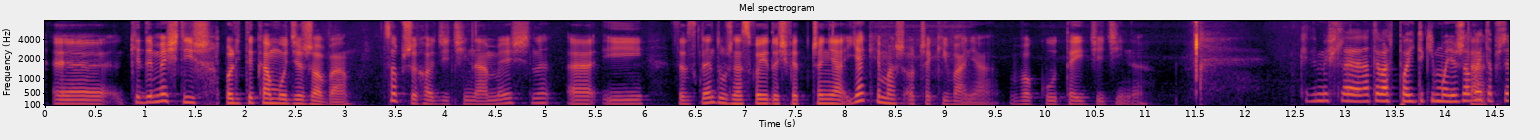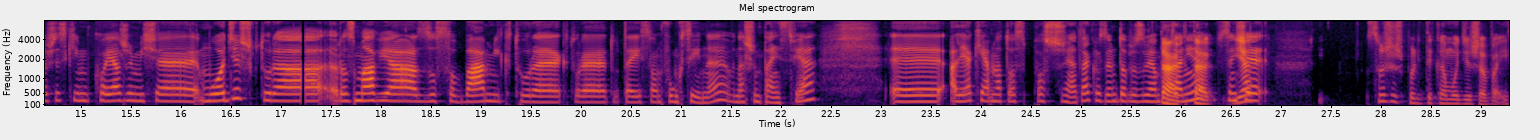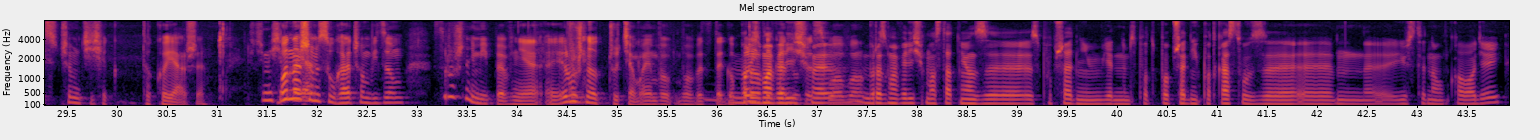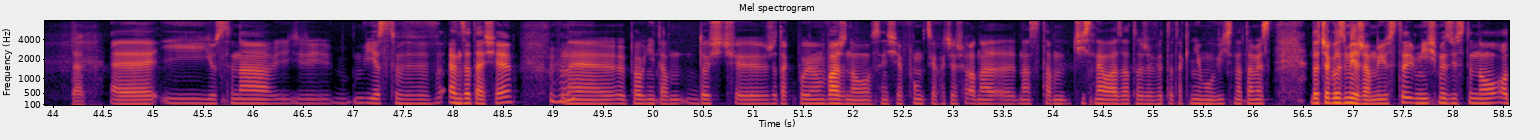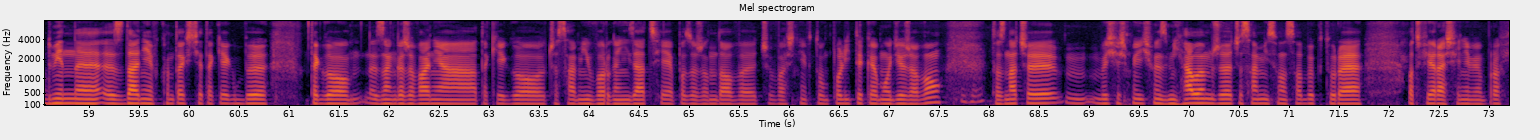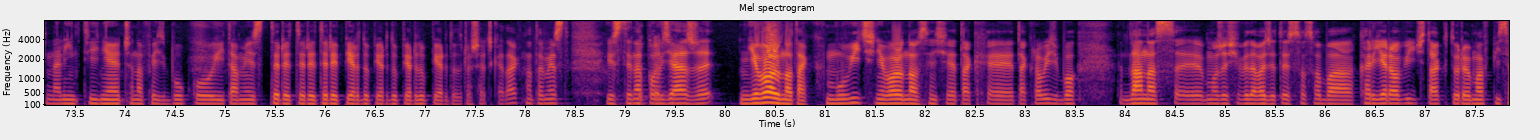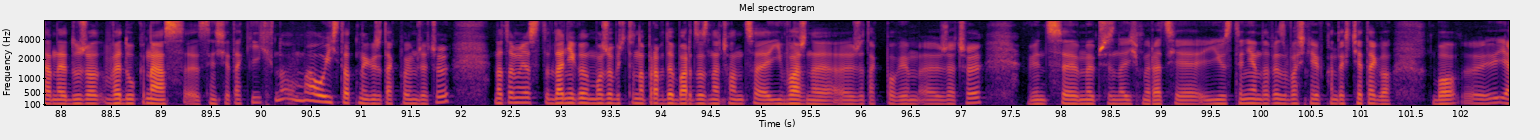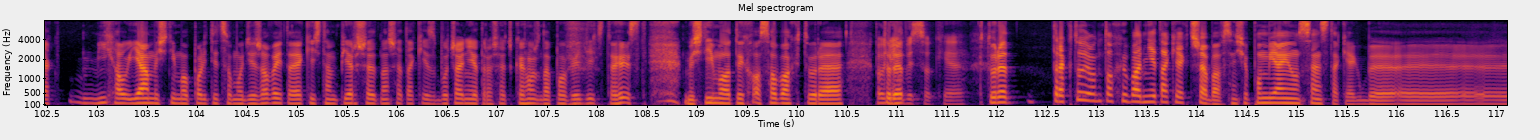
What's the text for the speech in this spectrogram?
E, kiedy myślisz polityka młodzieżowa, co przychodzi ci na myśl e, i ze względu już na swoje doświadczenia, jakie masz oczekiwania wokół tej dziedziny? Kiedy myślę na temat polityki młodzieżowej, Tak. to przede wszystkim kojarzy mi się młodzież, która rozmawia z osobami, które, które tutaj są funkcyjne w naszym państwie. E, ale jakie ja mam na to spostrzeżenia, tak? Rozumiem, dobrze zrozumiałam Tak, pytanie? tak. W sensie, Jak- Słyszysz polityka młodzieżowa i z czym ci się to kojarzy? Bo koja- naszym słuchaczom widzą z różnymi pewnie, e, różne odczucia mają wo wobec tego. Polityka, Rozmawialiśmy, słowo. rozmawialiśmy ostatnio z, z poprzednim, jednym z pod, poprzednich podcastów z y, y, Justyną Kołodziej. Tak. E, I Justyna jest w, w NZS-ie, Mhm. e, pełni tam dość, e, że tak powiem, ważną w sensie funkcję, chociaż ona nas tam cisnęła za to, żeby to tak nie mówić. Natomiast do czego zmierzam? Justy, mieliśmy z Justyną odmienne zdanie w kontekście tak jakby tego zaangażowania takiego czasami w organizacje pozarządowe, czy właśnie w tą politykę młodzieżową. Mhm. To znaczy, my się śmieliśmy z Michałem, że czasami są osoby, które otwiera się, nie wiem, profil na LinkedInie czy na Facebooku i tam jest tyry, tyry, tyry, pierdu, pierdu, pierdu, pierdu troszeczkę, tak? Natomiast Justyna Dokładnie. powiedziała, że nie wolno tak mówić, nie wolno w sensie tak, e, tak robić, bo dla nas e, może się wydawać, że to jest osoba karierowicz, tak, który ma wpisane dużo według nas, e, w sensie takich, no, mało istotnych, że tak powiem, rzeczy. Natomiast dla niego może być to naprawdę bardzo znaczące i ważne, że tak powiem, rzeczy, więc my przyznaliśmy rację Justynie, natomiast właśnie w kontekście tego, bo jak Michał i ja myślimy o polityce młodzieżowej, to jakieś tam pierwsze nasze takie zboczenie troszeczkę można powiedzieć, to jest, myślimy o tych osobach, które, które- wysokie. które traktują to chyba nie tak jak trzeba, w sensie pomijają sens tak jakby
